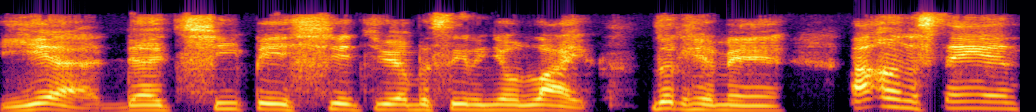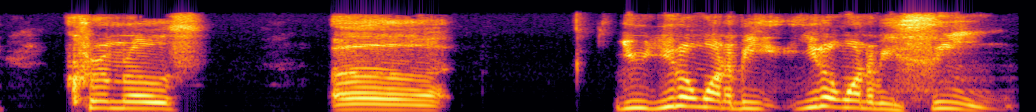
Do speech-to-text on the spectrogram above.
Yeah, the cheapest shit you ever seen in your life. Look at here, man. I understand criminals. Uh, you you don't want to be you don't want to be seen,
